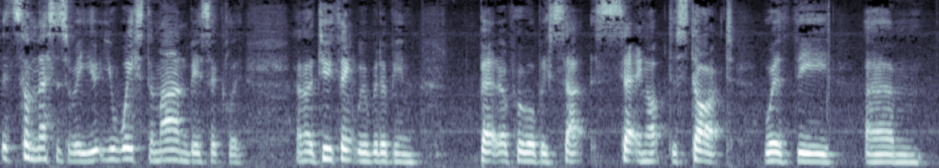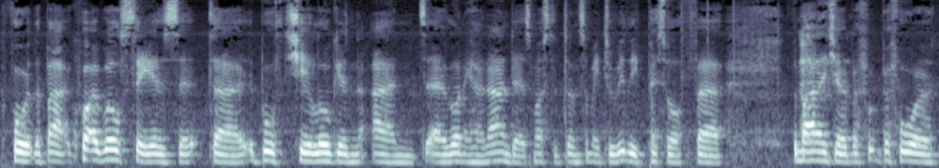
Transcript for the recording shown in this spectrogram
it's unnecessary. You you waste a man basically. And I do think we would have been better probably sat, setting up to start with the um, four at the back. What I will say is that uh, both Shay Logan and uh, Ronnie Hernandez must have done something to really piss off uh, the manager before, before,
